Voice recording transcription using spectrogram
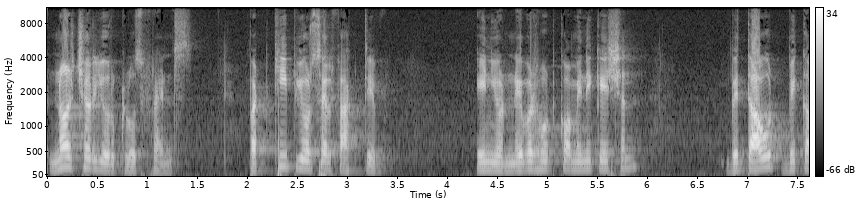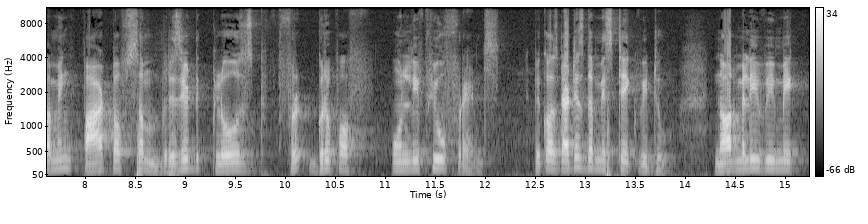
Nurture your close friends, but keep yourself active in your neighborhood communication without becoming part of some rigid closed group of only few friends. Because that is the mistake we do. Normally we make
